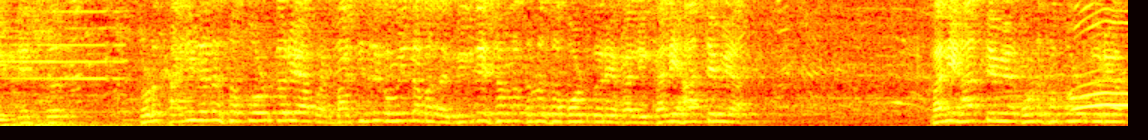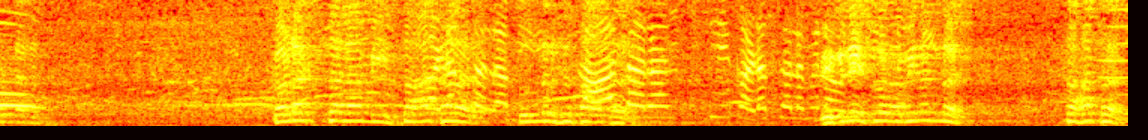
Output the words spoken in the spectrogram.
विघ्नेश्वर थोडं खाली त्यांना सपोर्ट करूया आपण. बाकीचे गोविंदा बघा. विघ्नेश्वरला थोडं सपोर्ट करूया खाली. खाली हात देऊया. खाली हात देऊया. थोडं सपोर्ट करूया आपण त्यांना कडक सलामी सहा थर सहा लावली. विघ्नेश्वर अभिनंदन. सहा थर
